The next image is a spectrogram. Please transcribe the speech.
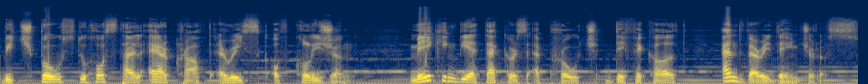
which posed to hostile aircraft a risk of collision, making the attacker's approach difficult and very dangerous.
